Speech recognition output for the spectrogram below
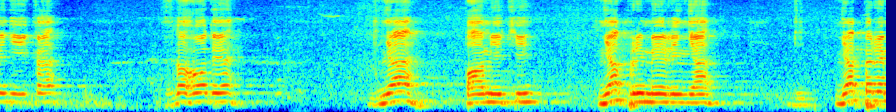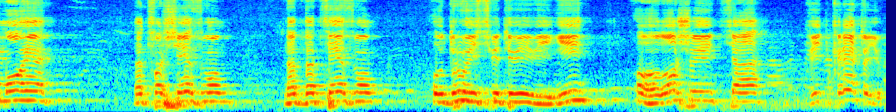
Лінійка з нагоди Дня пам'яті, Дня примирення, Дня перемоги над фашизмом, над нацизмом у Другій світовій війні оголошується відкритою.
